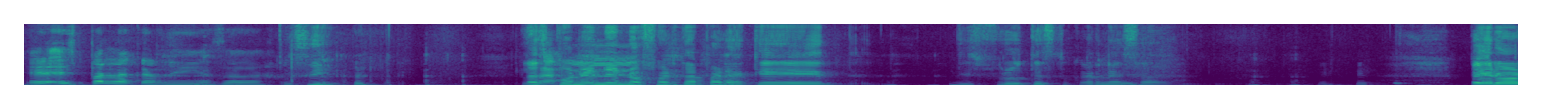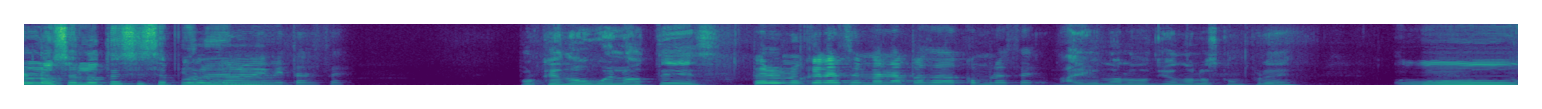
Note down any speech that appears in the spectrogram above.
Eh, Es para la carne asada. sí. Las ponen en oferta para que disfrutes tu carne asada. Pero los elotes sí se ¿Y ¿Por qué no me ponen. invitaste? Porque no hubo elotes. Pero no que la semana pasada compraste. Ah, yo no, lo- yo no los compré. Uh,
